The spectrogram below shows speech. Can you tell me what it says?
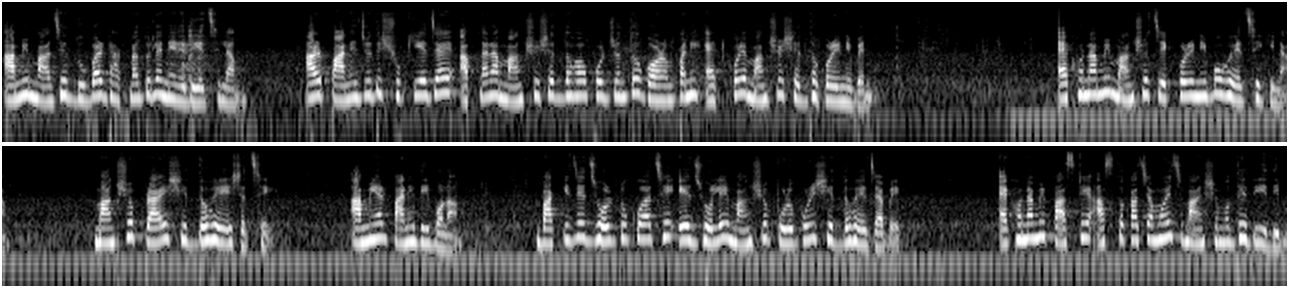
আমি মাঝে দুবার ঢাকনা তুলে নেড়ে দিয়েছিলাম। আর পানি যদি শুকিয়ে যায়, আপনারা মাংস সেদ্ধ হওয়া পর্যন্ত গরম পানি অ্যাড করে মাংস সেদ্ধ করে নেবেন। এখন আমি মাংস চেক করে নিব হয়েছে কিনা। মাংস প্রায় সিদ্ধ হয়ে এসেছে। আমি আর পানি দিব না। বাকি যে ঝোলটুকু আছে, এ ঝোলেই মাংস পুরোপুরি সিদ্ধ হয়ে যাবে। এখন আমি পাঁচটি আস্ত কাঁচামরিচ মাংসের মধ্যে দিয়ে দিব।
